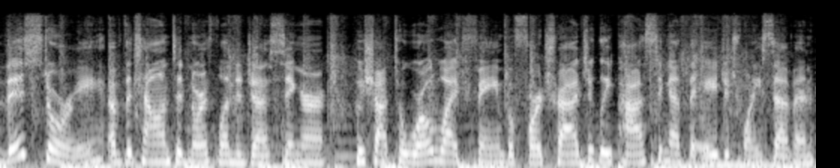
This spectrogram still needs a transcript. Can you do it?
this story of the talented North London jazz singer who shot to worldwide fame before tragically passing at the age of 27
